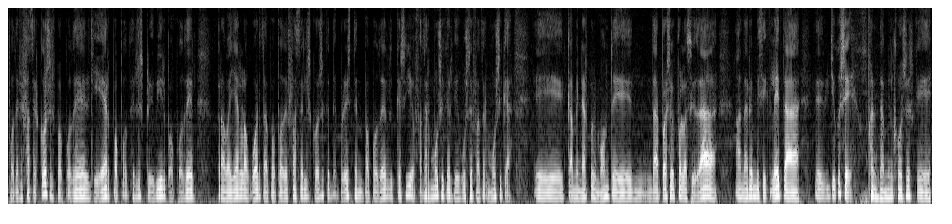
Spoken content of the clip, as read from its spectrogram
poder hacer cosas para poder leer para poder escribir para poder trabajar la huerta para poder hacer las cosas que te presten para poder qué sé yo hacer música el que guste hacer música eh, caminar por el monte dar paseos por la ciudad andar en bicicleta eh, yo qué sé 40.000 cosas que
